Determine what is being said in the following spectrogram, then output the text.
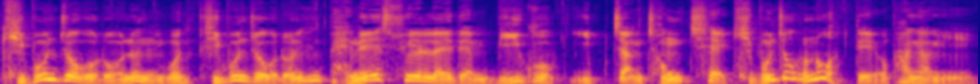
기본적으로는 기본적으로는 베네수엘라에 대한 미국 입장 정책 기본적으로는 어때요 방향이?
